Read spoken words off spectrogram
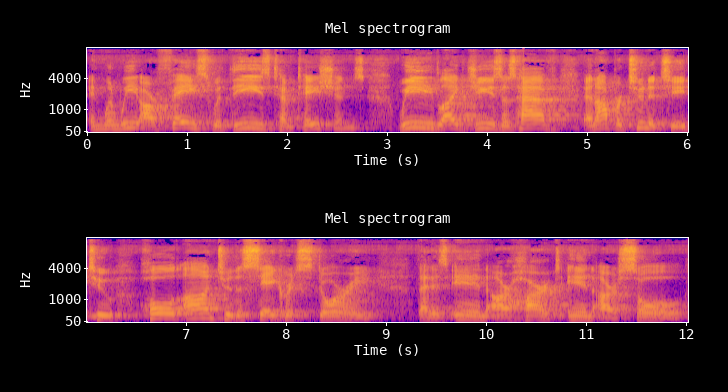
And when we are faced with these temptations, we, like Jesus, have an opportunity to hold on to the sacred story that is in our heart, in our soul,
